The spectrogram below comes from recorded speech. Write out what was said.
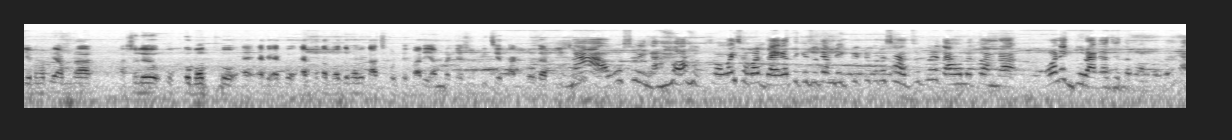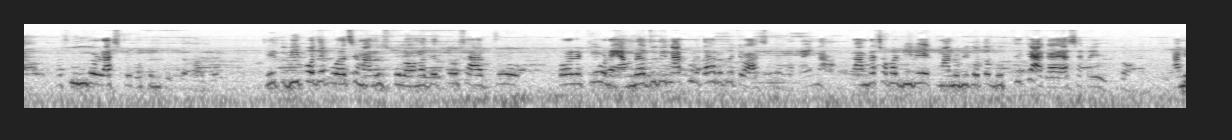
যেভাবে আমরা আসলে ঐক্যবদ্ধ একতাবদ্ধভাবে কাজ করতে পারি আমরা কি আসলে পিছিয়ে থাকব? জাতি না অবশ্যই না। সবাই সবার জায়গা থেকে যদি আমরা একটু একটু করে সাহায্য করি তাহলে তো আমরা অনেক দূর আগা যেতে পারব তাই না? সুন্দর রাষ্ট্র গঠন করতে পারব। যেহেতু বিপদে পড়েছে মানুষগুলো ওনাদের তো সাহায্য করার কেউ নেই। আমরা যদি না করি তাহলে তো কেউ আসবে না তাই না? তো আমরা সবার বিবেক মানবিকতা বোধ থেকে আগায় আসাটাই উত্তম। আমি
